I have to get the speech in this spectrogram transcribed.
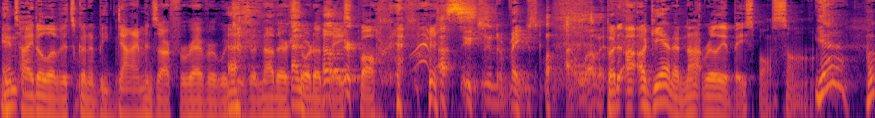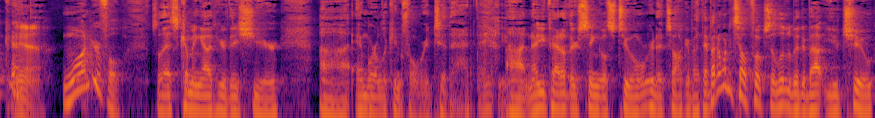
the And- title of it's going to be "Diamonds Are Forever," which is another sort of baseball reference. To baseball. I love it. But uh, again, not really a baseball song. Yeah. Okay. Yeah. Wonderful. So that's coming out here this year, uh, and we're looking forward to that. Thank you. Uh, now you've had other singles too, and we're going to talk about that. But I want to tell folks a little bit about you too.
